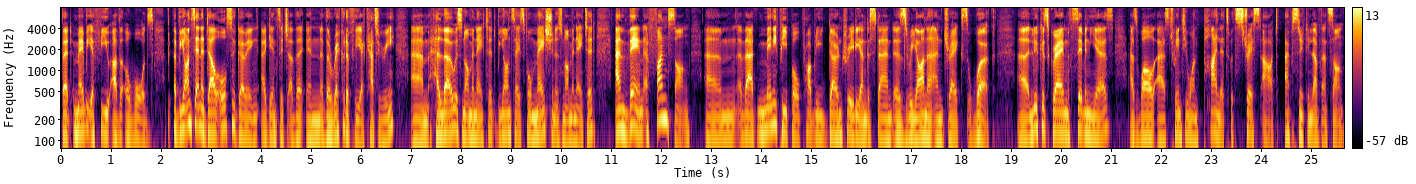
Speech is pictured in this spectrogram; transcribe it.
but maybe a few other awards. Beyonce and Adele also going against each other in the Record of the Year category. Um, Hello is nominated, Beyonce's Formation is nominated, and then a fun song um, that many people probably don't really understand is Rihanna and Drake's work. Uh, Lukas Graham with seven years, as well as 21 Pilots with Stressed Out. Absolutely love that song.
